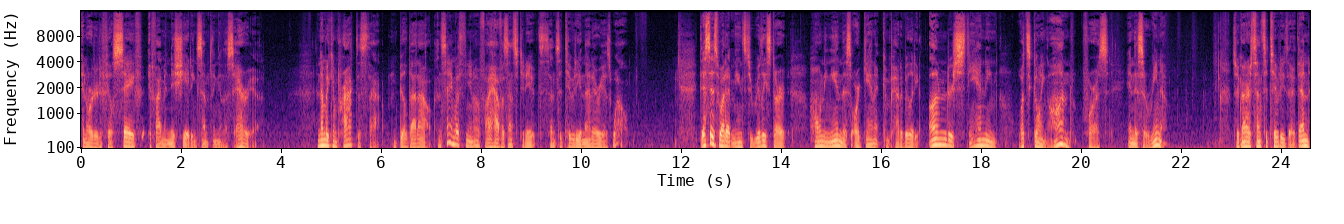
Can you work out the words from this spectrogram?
in order to feel safe if I'm initiating something in this area? And then we can practice that and build that out. And same with, you know, if I have a sensitivity sensitivity in that area as well. This is what it means to really start honing in this organic compatibility, understanding what's going on for us in this arena. So we got our sensitivities there. Then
